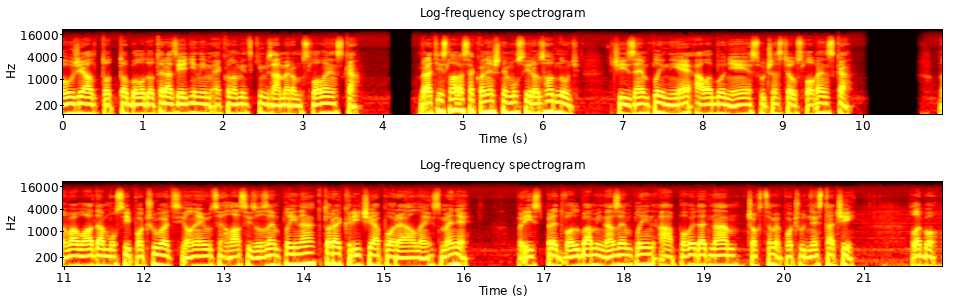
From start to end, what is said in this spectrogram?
Bohužiaľ, toto bolo doteraz jediným ekonomickým zámerom Slovenska. Bratislava sa konečne musí rozhodnúť, či Zemplín je alebo nie je súčasťou Slovenska. Nová vláda musí počúvať silnejúce hlasy zo Zemplína, ktoré kričia po reálnej zmene. Prísť pred voľbami na Zemplín a povedať nám, čo chceme počuť nestačí. Lebo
